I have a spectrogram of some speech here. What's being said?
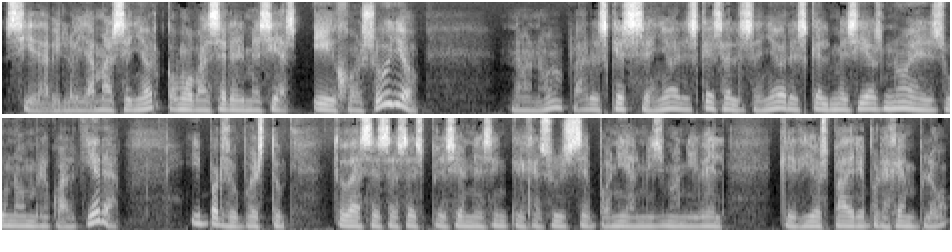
si David lo llama Señor, ¿cómo va a ser el Mesías? Hijo suyo. No, no, claro, es que es Señor, es que es el Señor, es que el Mesías no es un hombre cualquiera. Y por supuesto, todas esas expresiones en que Jesús se ponía al mismo nivel que Dios Padre, por ejemplo,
